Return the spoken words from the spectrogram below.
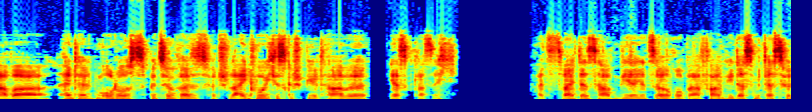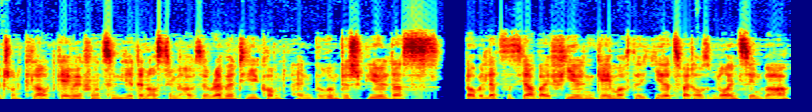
Aber Handheld-Modus bzw. Switch Lite, wo ich es gespielt habe, erstklassig. Als zweites haben wir jetzt in Europa erfahren, wie das mit der Switch und Cloud Gaming funktioniert, denn aus dem Hause Remedy kommt ein berühmtes Spiel, das, glaube letztes Jahr bei vielen Game of the Year 2019 war,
